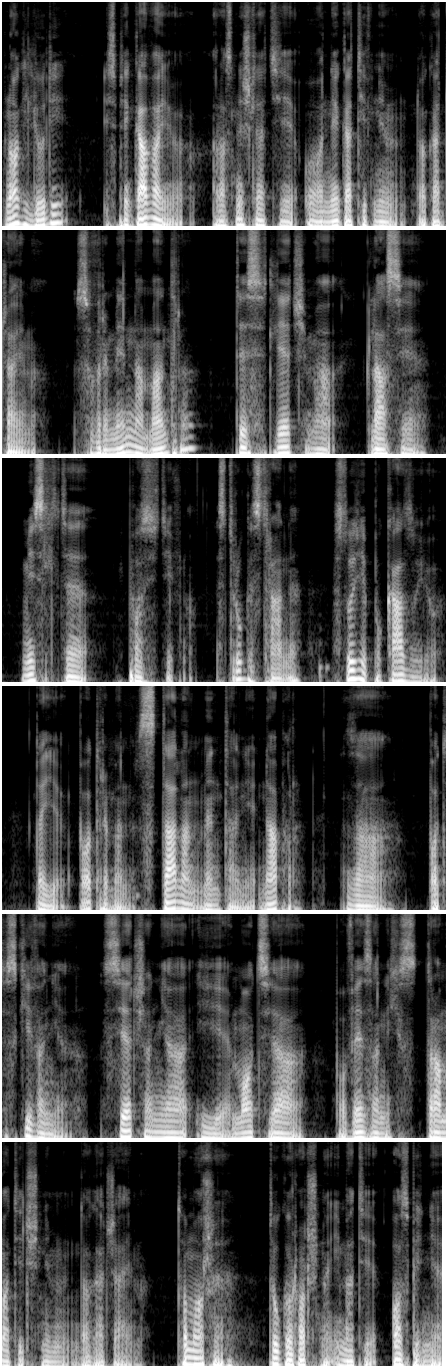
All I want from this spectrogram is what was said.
Mnogi ljudi izbjegavaju razmišljati o negativnim događajima. Suvremena mantra desetljećima glasi mislite pozitivno. S druge strane, studije pokazuju da je potreban stalan mentalni napor za potiskivanje sjećanja i emocija povezanih s dramatičnim događajima. To može dugoročno imati ozbiljne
